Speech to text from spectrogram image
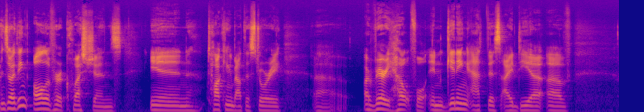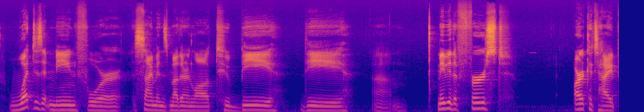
And so I think all of her questions in talking about this story uh, are very helpful in getting at this idea of what does it mean for Simon's mother in law to be the um, maybe the first archetype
